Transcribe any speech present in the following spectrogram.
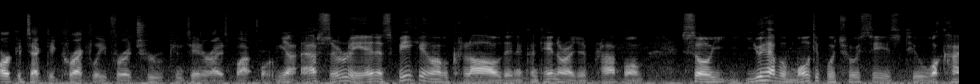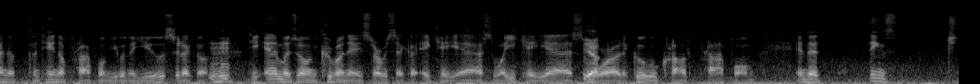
architected correctly for a true containerized platform. Yeah, absolutely. And speaking of cloud and a containerized platform, so you have multiple choices to what kind of container platform you're going to use, like a, Mm-hmm. the Amazon Kubernetes service, like a AKS or EKS Yeah. or the Google Cloud platform, and the things, ch-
